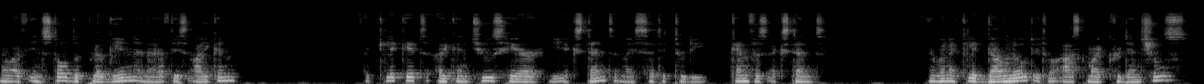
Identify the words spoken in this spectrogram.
Now I've installed the plugin and I have this icon. If I click it, I can choose here the extent and I set it to the canvas extent. And when I click download, it will ask my credentials.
